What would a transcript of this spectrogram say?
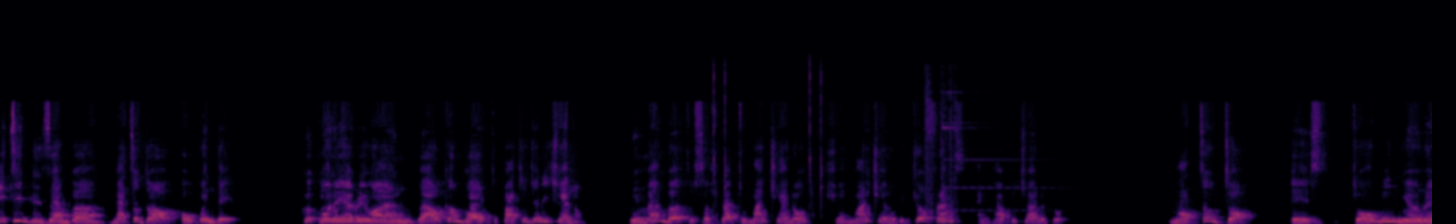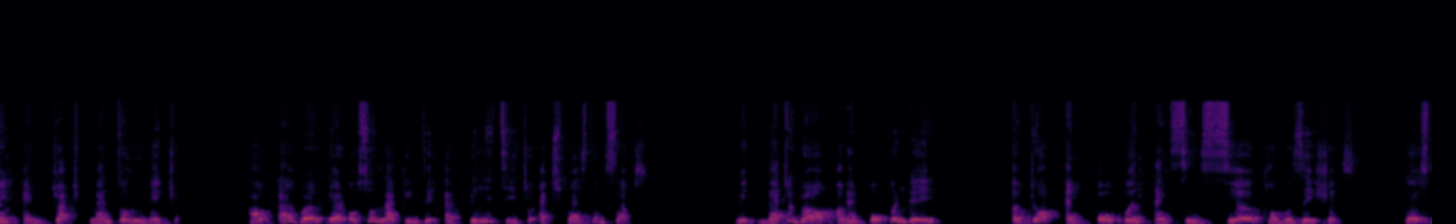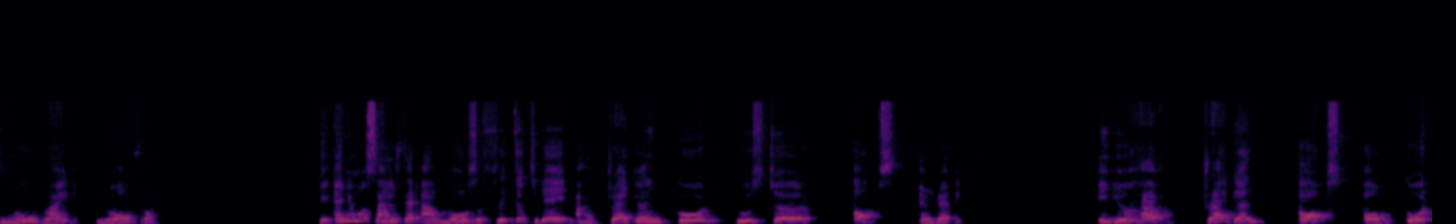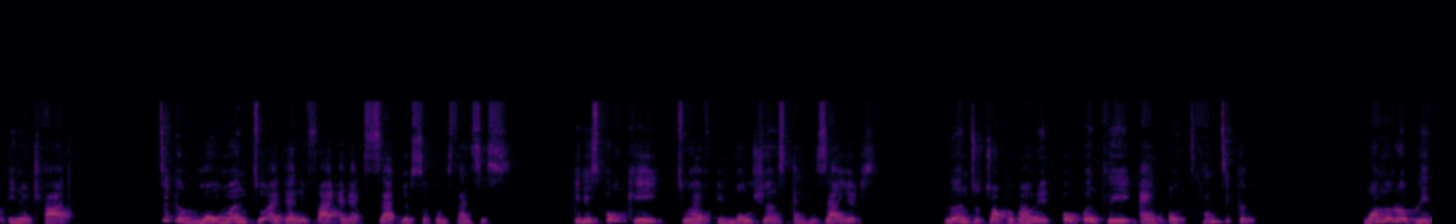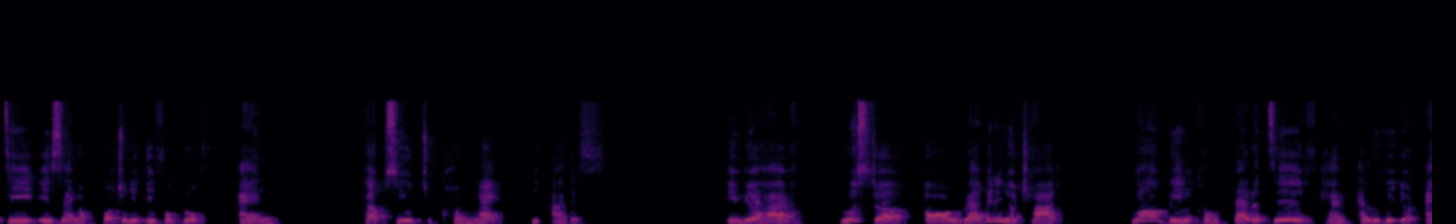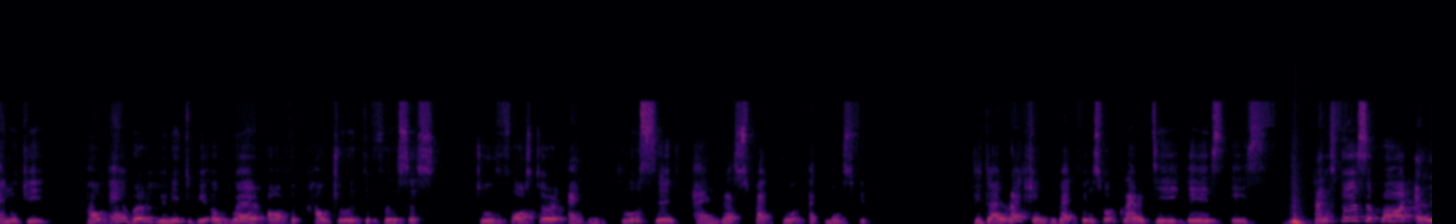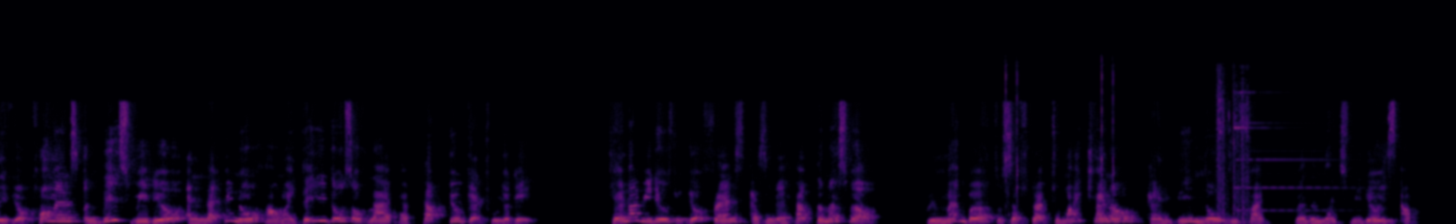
18 December, Metal Dog Open Day. Good morning, everyone. Welcome back to Bazi Journey channel. Remember to subscribe to my channel, share my channel with your friends, and help each other grow. Metal Dog is domineering and judgmental in nature. However, they're also lacking the ability to express themselves. With Metal Dog on an open day, adopt an open and sincere conversations. There's no right nor wrong. The animal signs that are most afflicted today are dragon, goat, rooster, ox, and rabbit. If you have dragon, ox, or goat in your chart, take a moment to identify and accept your circumstances. It is okay to have emotions and desires. Learn to talk about it openly and authentically. Vulnerability is an opportunity for growth and helps you to connect with others. If you have rooster or rabbit in your chart, while being competitive can elevate your energy, however, you need to be aware of the cultural differences to foster an inclusive and respectful atmosphere. The direction to Backface for clarity is is. Thanks for your support and leave your comments on this video and let me know how my daily dose of life have helped you get through your day. Share my videos with your friends as it may help them as well. Remember to subscribe to my channel and be notified when the next video is up.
